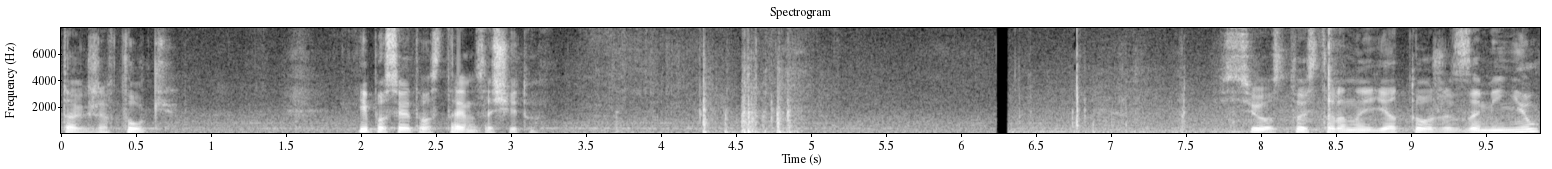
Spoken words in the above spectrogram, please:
также втулки. И после этого ставим защиту. Все, с той стороны я тоже заменил.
